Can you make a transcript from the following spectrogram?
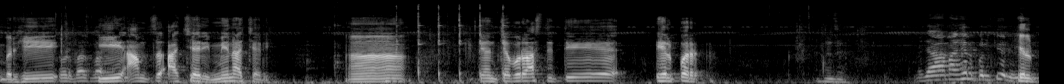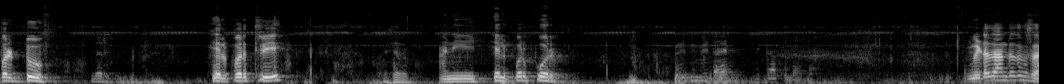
बर ही थोडं बस, बस. ही आमचं आचारी मेन आचारी. अं, त्यांच्याबरोबर असते ते हेल्पर म्हणजे आम्हाला केली. हेल्पर टू हेल्पर थ्री आणि हेल्पर फोर किती मीठ आहे ते टाकलं आता. मिठाचा अंदाज कसा.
